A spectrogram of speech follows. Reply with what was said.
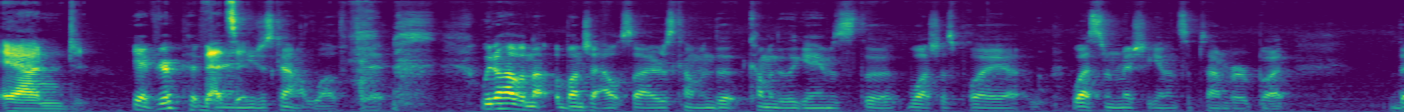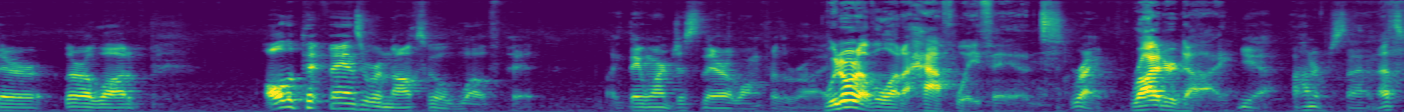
and Yeah, if you're a Pitt That's fan, it. you just kind of love Pitt. we don't have a, a bunch of outsiders coming to coming to the games to watch us play at Western Michigan in September, but there there are a lot of all the Pitt fans who are in Knoxville love Pitt. Like they weren't just there along for the ride. we don't have a lot of halfway fans. right. Ride or die. Yeah, hundred percent. That's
